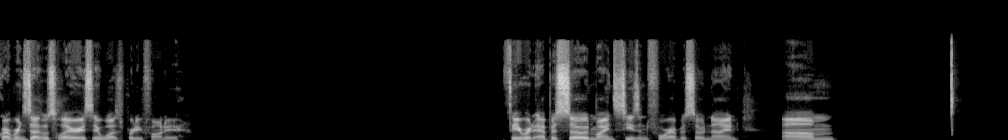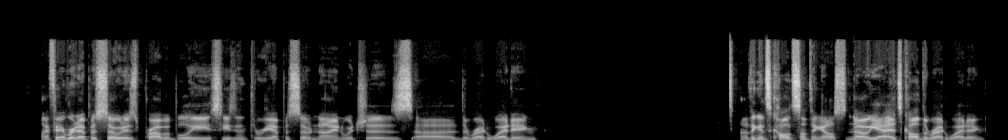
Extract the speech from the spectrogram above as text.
Qyburn's death was hilarious. It was pretty funny. Favorite episode? mine season four, episode nine. Um, My favorite episode is probably season three, episode nine, which is uh, the Red Wedding. I think it's called something else. No, yeah, it's called the Red Wedding.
